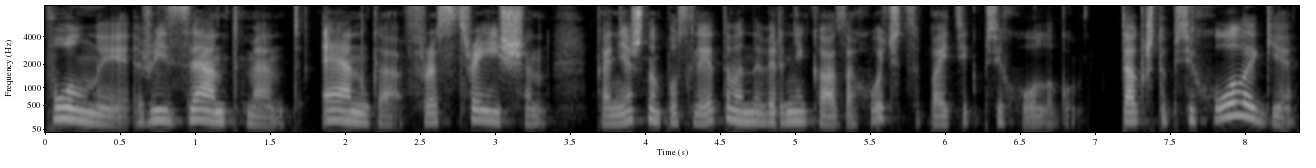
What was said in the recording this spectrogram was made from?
полные resentment, anger, frustration, конечно, после этого наверняка захочется пойти к психологу. Так что психологи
